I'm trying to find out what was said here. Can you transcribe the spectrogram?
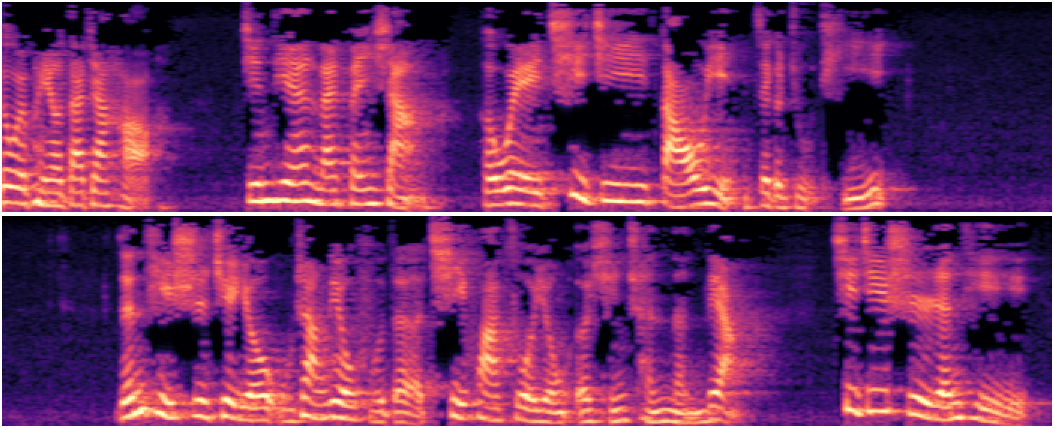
各位朋友，大家好，今天来分享何谓气机导引这个主题。人体是借由五脏六腑的气化作用而形成能量，气机是人体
